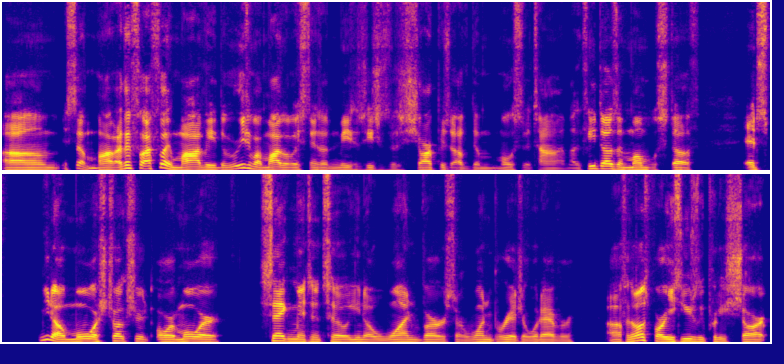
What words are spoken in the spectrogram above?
Um, except. I, think, I feel like Mavi, the reason why Mavi always stands out to me is he's just the sharpest of them most of the time. Like if he doesn't mumble stuff, it's you know more structured or more segment until you know one verse or one bridge or whatever. Uh, for the most part, he's usually pretty sharp.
